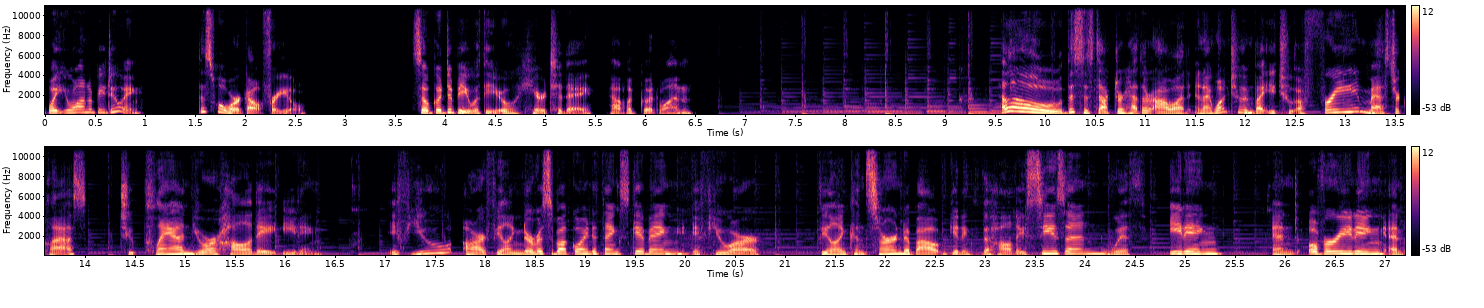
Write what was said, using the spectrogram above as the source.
what you want to be doing. This will work out for you. So good to be with you here today. Have a good one. Hello, this is Dr. Heather Awad, and I want to invite you to a free masterclass to plan your holiday eating. If you are feeling nervous about going to Thanksgiving, if you are feeling concerned about getting through the holiday season with eating, and overeating and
